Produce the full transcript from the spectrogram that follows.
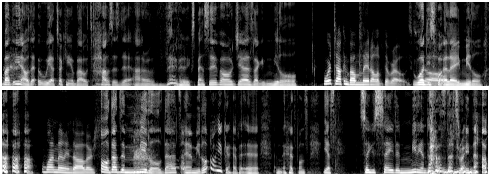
But you know, the, we are talking about houses that are very, very expensive, or just like middle. We're talking about middle of the road. What is for LA middle? One million dollars. Oh, that's a middle. That's a middle. Oh, you can have uh, headphones. Yes. So you say the million dollars. That's right now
